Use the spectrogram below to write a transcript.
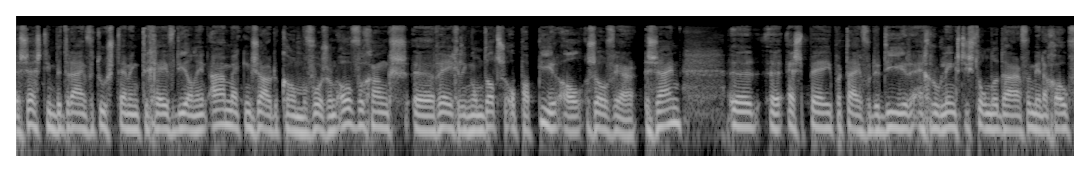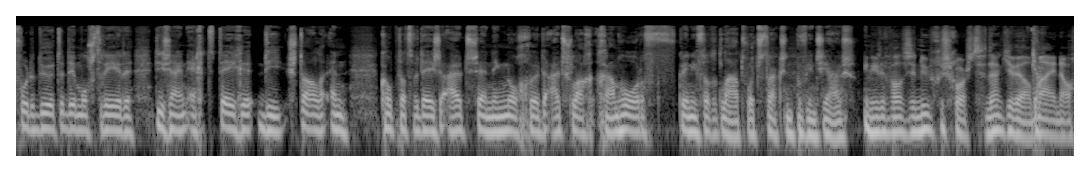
16 bedrijven toestemming te geven die al in aanmerking zouden komen... voor zo'n overgangsregeling, omdat ze op papier al zover zijn. SP, Partij voor de Dieren en GroenLinks die stonden daar vanmiddag ook voor de deur te demonstreren. Die zijn echt tegen die stallen. En ik hoop dat we deze uitzending nog de uitslag gaan horen. Of, ik weet niet of dat het laat wordt straks in het provinciehuis. In ieder geval is ze nu geschorst. Dankjewel, ja. Mino.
